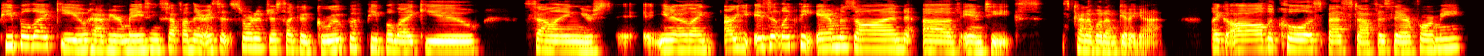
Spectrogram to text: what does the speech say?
people like you have your amazing stuff on there. Is it sort of just like a group of people like you selling your, you know, like, are you, is it like the Amazon of antiques? It's kind of what I'm getting at. Like all the coolest, best stuff is there for me.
